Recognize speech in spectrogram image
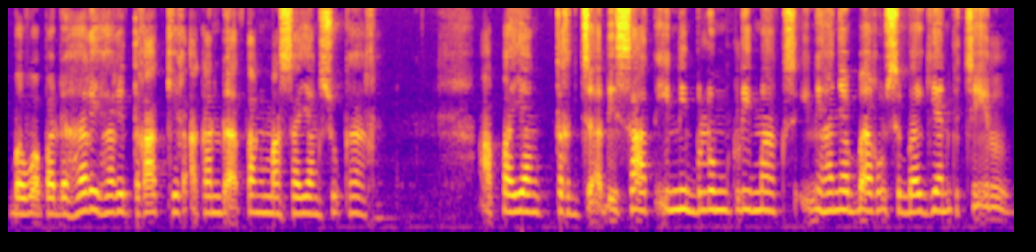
bahwa pada hari-hari terakhir akan datang masa yang sukar. Apa yang terjadi saat ini belum klimaks, ini hanya baru sebagian kecil.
